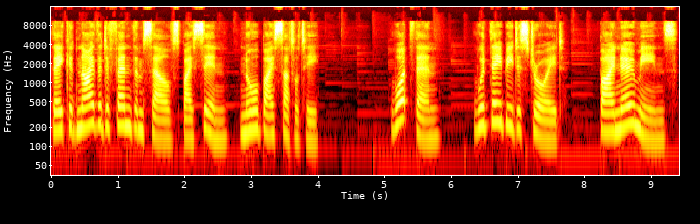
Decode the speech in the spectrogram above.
They could neither defend themselves by sin nor by subtlety. What then? Would they be destroyed? By no means.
